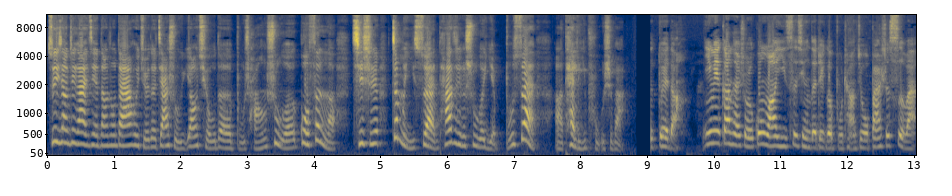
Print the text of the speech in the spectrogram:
所以像这个案件当中，大家会觉得家属要求的补偿数额过分了，其实这么一算，他的这个数额也不算啊太离谱，是吧？对的，因为刚才说了，工亡一次性的这个补偿就八十四万。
